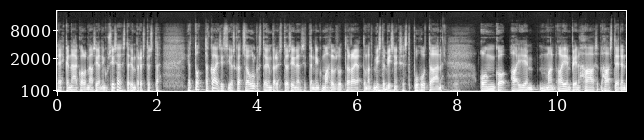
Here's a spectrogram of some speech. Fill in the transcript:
Ehkä nämä kolme asiaa niin kuin sisäisestä ympäristöstä. Ja totta kai siis, jos katsoo ulkoista ympäristöä, siinä sitten niin kuin mahdollisuutta rajattomat, mistä mm. bisneksestä puhutaan. Mm onko aiemman, aiempien haasteiden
